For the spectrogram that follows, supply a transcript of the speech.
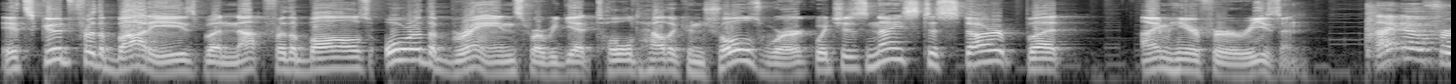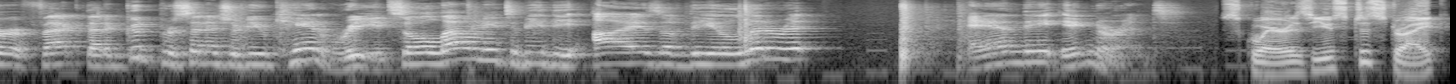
It's good for the bodies, but not for the balls or the brains, where we get told how the controls work, which is nice to start, but I'm here for a reason. I know for a fact that a good percentage of you can't read, so allow me to be the eyes of the illiterate and the ignorant. Square is used to strike,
